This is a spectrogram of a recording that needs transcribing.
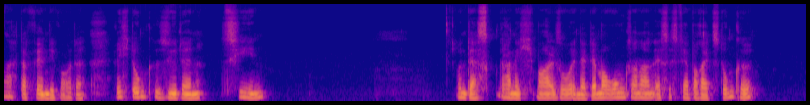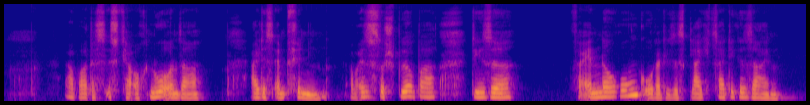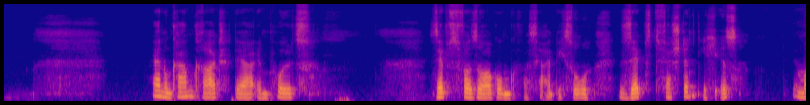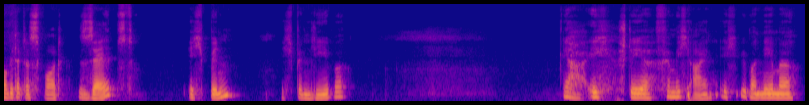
Ach, da fehlen die Worte. Richtung Süden ziehen. Und das gar nicht mal so in der Dämmerung, sondern es ist ja bereits dunkel. Aber das ist ja auch nur unser altes Empfinden. Aber es ist so spürbar, diese Veränderung oder dieses gleichzeitige Sein. Ja, nun kam gerade der Impuls Selbstversorgung, was ja eigentlich so selbstverständlich ist. Immer wieder das Wort selbst. Ich bin, ich bin Liebe. Ja, ich stehe für mich ein. Ich übernehme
